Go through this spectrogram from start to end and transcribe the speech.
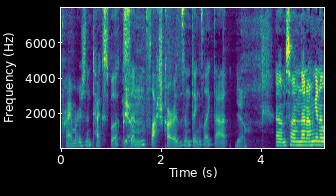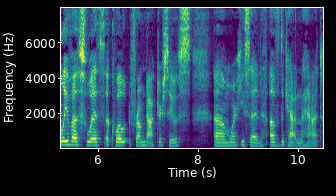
primers and textbooks Yeah. and flashcards and things like that. Yeah. Um, so I'm, then I'm going to leave us with a quote from Dr. Seuss, um, where he said, Of The Cat in the Hat,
